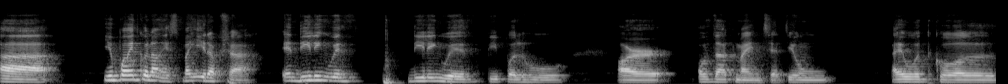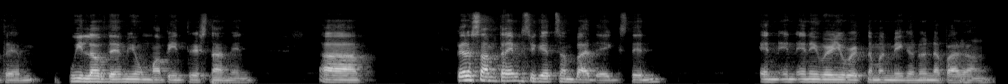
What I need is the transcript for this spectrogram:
uh, yung point ko lang is mahirap siya in dealing with dealing with people who are of that mindset. Yung I would call them we love them yung mga painters namin. Uh, pero sometimes you get some bad eggs din. And in anywhere you work naman may ganun na parang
